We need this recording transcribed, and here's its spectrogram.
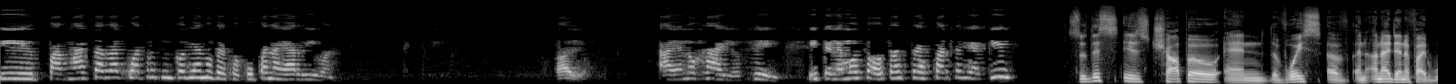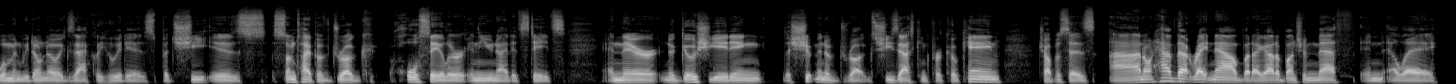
Y para más tardar cuatro o cinco días nos desocupan allá arriba, Ohio. allá en Ohio, sí. Y tenemos otras tres partes de aquí. So this is Chapo and the voice of an unidentified woman. We don't know exactly who it is, but she is some type of drug wholesaler in the United States, and they're negotiating the shipment of drugs. She's asking for cocaine. Chapo says, "I don't have that right now, but I got a bunch of meth in L.A.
